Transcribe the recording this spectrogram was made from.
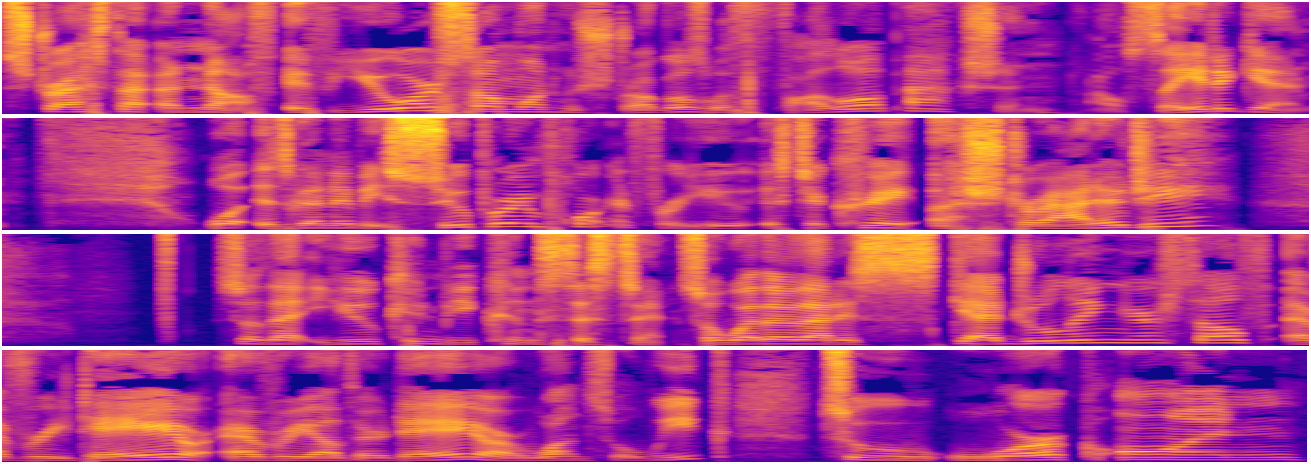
stress that enough. If you are someone who struggles with follow up action, I'll say it again. What is going to be super important for you is to create a strategy so that you can be consistent. So, whether that is scheduling yourself every day or every other day or once a week to work on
